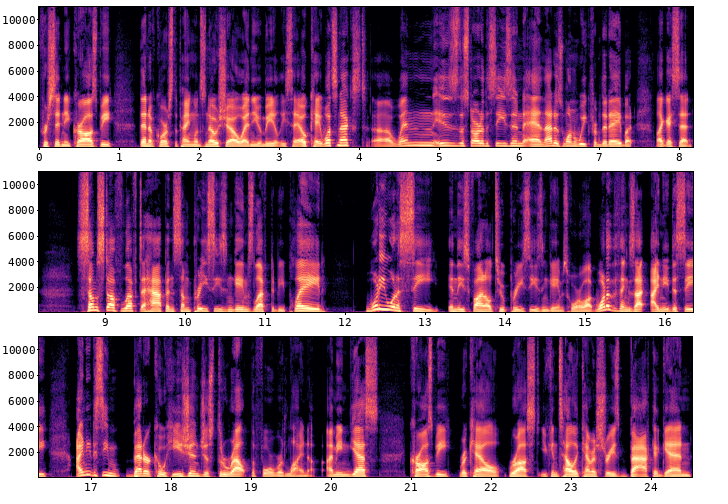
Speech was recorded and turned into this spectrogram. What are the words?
for Sidney Crosby. Then, of course, the Penguins no show, and you immediately say, okay, what's next? Uh, when is the start of the season? And that is one week from today. But like I said, some stuff left to happen, some preseason games left to be played. What do you want to see in these final two preseason games, Horwat? One of the things I, I need to see, I need to see better cohesion just throughout the forward lineup. I mean, yes, Crosby, Rakell, Rust, you can tell the chemistry is back again,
